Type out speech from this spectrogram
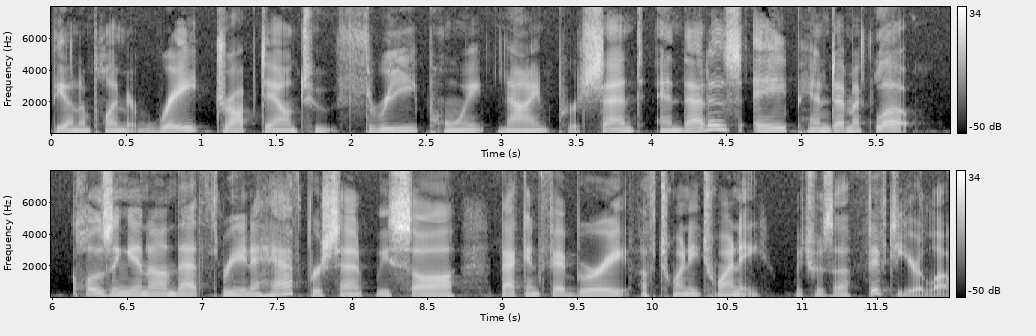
The unemployment rate dropped down to 3.9%, and that is a pandemic low closing in on that 3.5% we saw back in February of 2020, which was a 50 year low.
